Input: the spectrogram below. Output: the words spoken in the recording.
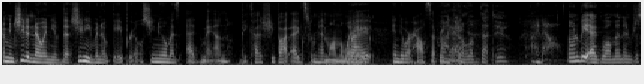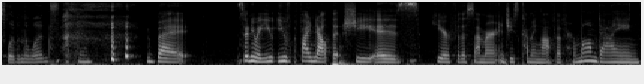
I mean, she didn't know any of this. She didn't even know Gabriel. She knew him as Eggman because she bought eggs from him on the way Right. into her house every oh, I day. of love that too. I know. I want to be egg woman and just live in the woods. but so anyway, you you find out that she is here for the summer and she's coming off of her mom dying,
